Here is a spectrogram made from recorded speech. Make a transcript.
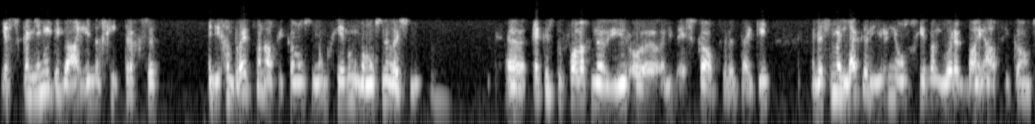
eers kan jy net daai energie terugsit in die gebruik van Afrikaans in die omgewing waar ons nou is nie. Uh ek is toevallig nou hier uh, in die Weskaap vir 'n tydjie en dit is my lekker hier in die omgewing hoor ek baie Afrikaans.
